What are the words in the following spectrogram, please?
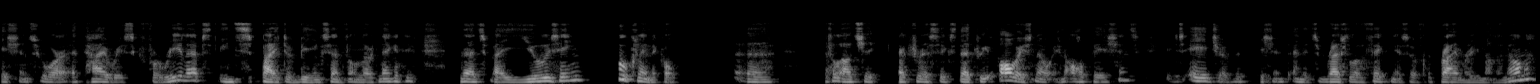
patients who are at high risk for relapse in spite of being sentinel node negative. That's by using two clinical uh, pathologic characteristics that we always know in all patients. It's age of the patient and its Breslow thickness of the primary melanoma.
